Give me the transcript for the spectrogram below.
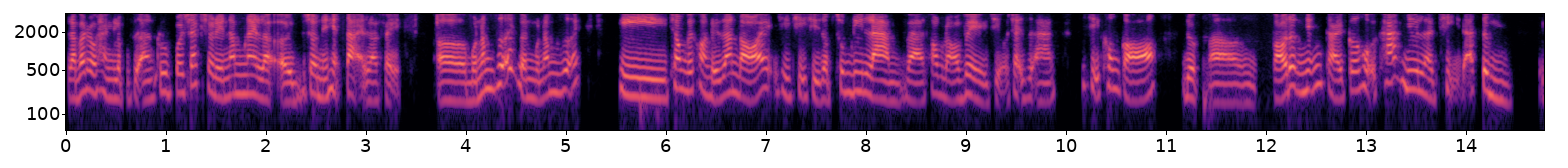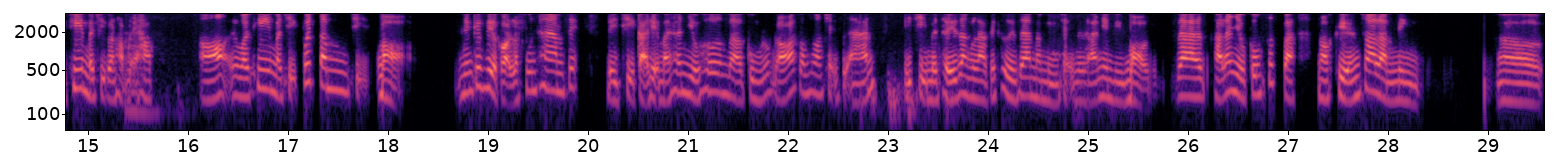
là bắt đầu thành lập dự án group project cho đến năm nay là ở cho đến hiện tại là phải uh, một năm rưỡi gần một năm rưỡi. Thì trong cái khoảng thời gian đó ấy, thì chị chỉ tập trung đi làm và sau đó về chỉ có chạy dự án. Chị không có được uh, có được những cái cơ hội khác như là chị đã từng khi mà chị còn học đại học. Đó nhưng mà khi mà chị quyết tâm chị bỏ những cái việc gọi là full time ấy để chị cải thiện bản thân nhiều hơn và cùng lúc đó song song chạy dự án. Thì chị mới thấy rằng là cái thời gian mà mình chạy dự án thì mình bỏ ra khá là nhiều công sức và nó khiến cho là mình uh,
